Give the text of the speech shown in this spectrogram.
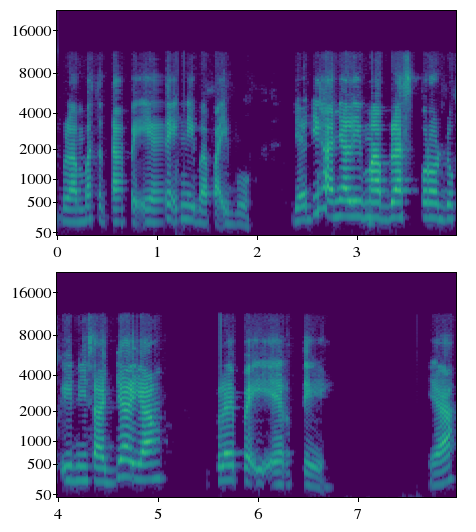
2018 tentang PIRT ini Bapak Ibu. Jadi hanya 15 produk ini saja yang boleh PIRT. Ya.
